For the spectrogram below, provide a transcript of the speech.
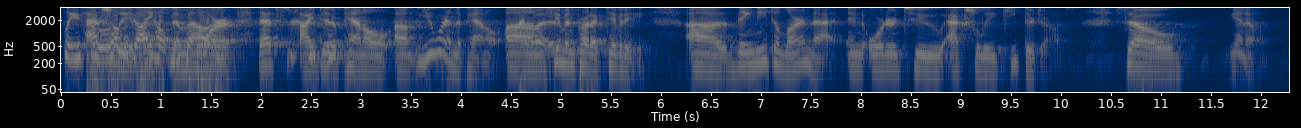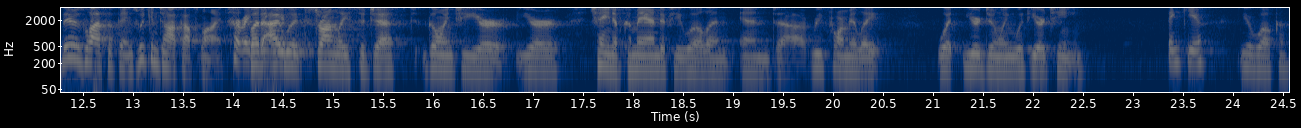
please, for the love Actually, of it God, makes help them us out. more, that's, I did a panel, um, you were in the panel, um, was. human productivity. Uh, they need to learn that in order to actually keep their jobs. So, you know, there's lots of things. We can talk offline. Perfect, But I would strongly suggest going to your, your chain of command, if you will, and, and uh, reformulate what you're doing with your team. Thank you. You're welcome.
